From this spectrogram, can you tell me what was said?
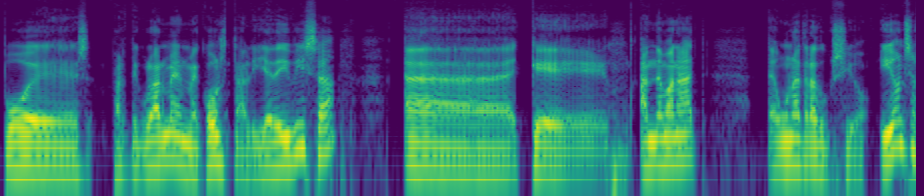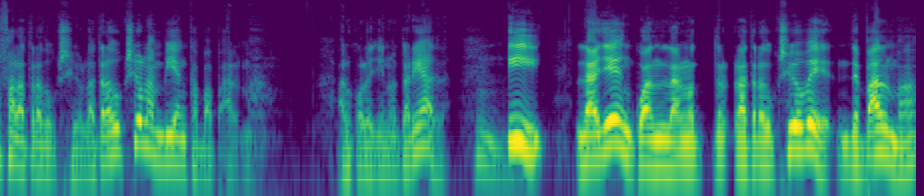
Pues, particularment me consta a l'illa d'Eivissa eh, que han demanat eh, una traducció. I on se fa la traducció? La traducció l'envien cap a Palma, al col·legi notarial. Mm. I la gent, quan la, la traducció ve de Palma,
